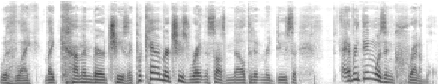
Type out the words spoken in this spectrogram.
with like like camembert cheese. Like put camembert cheese right in the sauce, melted it, and reduced it. Everything was incredible.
